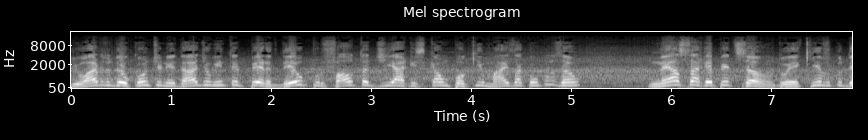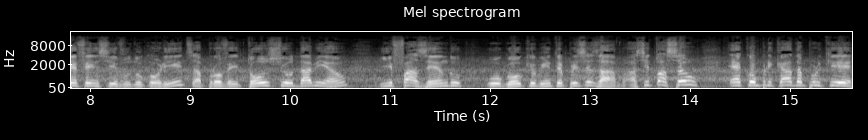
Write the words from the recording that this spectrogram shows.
e o árbitro deu continuidade. O Inter perdeu por falta de arriscar um pouquinho mais a conclusão. Nessa repetição do equívoco defensivo do Corinthians, aproveitou-se o Damião e fazendo o gol que o Inter precisava. A situação é complicada porque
